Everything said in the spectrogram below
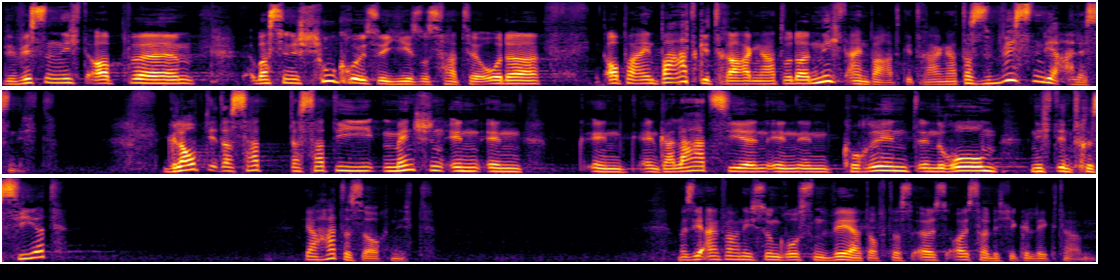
Wir wissen nicht, ob ähm, was für eine Schuhgröße Jesus hatte oder ob er ein Bart getragen hat oder nicht ein Bart getragen hat. Das wissen wir alles nicht. Glaubt ihr, das hat, das hat die Menschen in, in, in, in Galatien, in, in Korinth, in Rom nicht interessiert? Ja, hat es auch nicht. Weil sie einfach nicht so einen großen Wert auf das Äußerliche gelegt haben.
